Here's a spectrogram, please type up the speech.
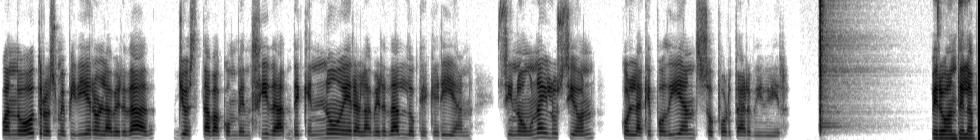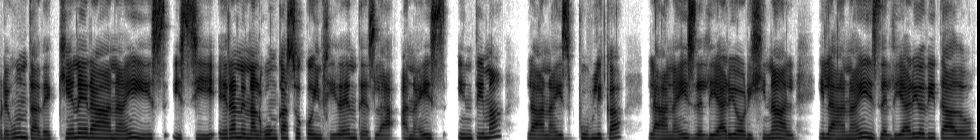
Cuando otros me pidieron la verdad, yo estaba convencida de que no era la verdad lo que querían, sino una ilusión con la que podían soportar vivir. Pero ante la pregunta de quién era Anaís y si eran en algún caso coincidentes la Anaís íntima, la Anaís pública, la Anaís del diario original y la Anaís del diario editado,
